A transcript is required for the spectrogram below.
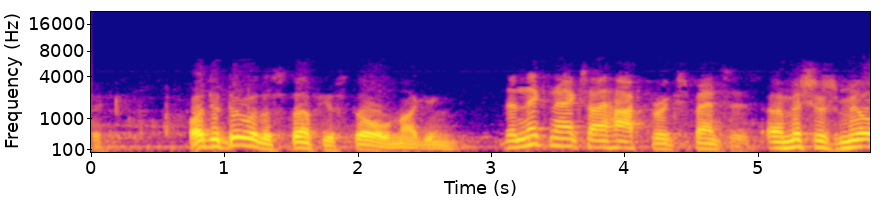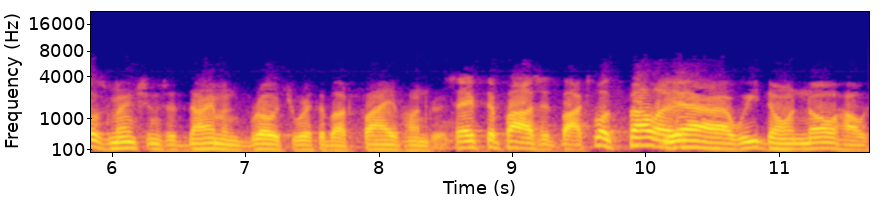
pick. What'd you do with the stuff you stole, Mugging? The knickknacks I hocked for expenses. Uh, Mrs. Mills mentions a diamond brooch worth about 500 Safe deposit box. Look, fellas. Yeah, we don't know how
